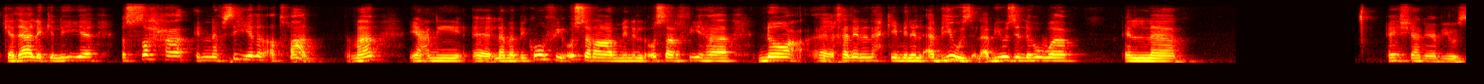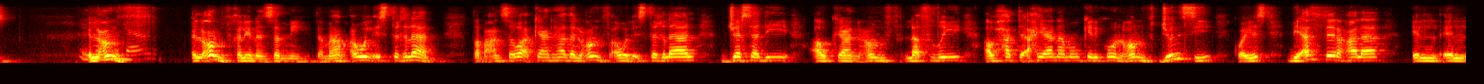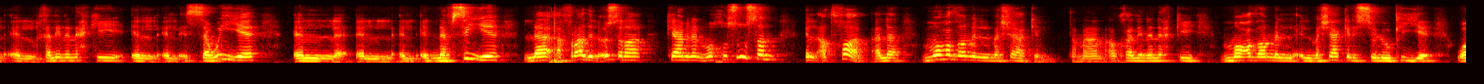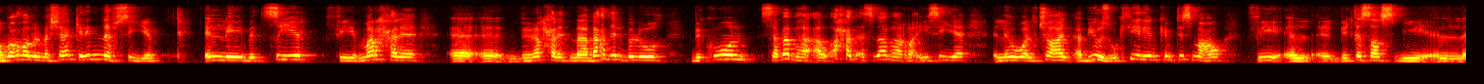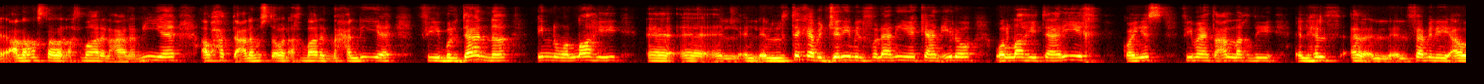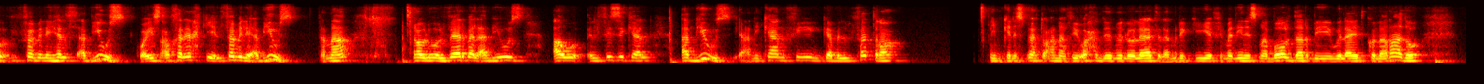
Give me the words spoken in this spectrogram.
كذلك اللي هي الصحة النفسية للأطفال تمام؟ يعني آه، لما بيكون في أسرة من الأسر فيها نوع آه، خلينا نحكي من الأبيوز الأبيوز اللي هو إيش يعني أبيوز؟ العنف. العنف خلينا نسميه تمام؟ أو الاستغلال. طبعا سواء كان هذا العنف أو الاستغلال جسدي أو كان عنف لفظي أو حتى أحيانا ممكن يكون عنف جنسي كويس بيأثر على ال ال ال خلينا نحكي ال ال السوية ال ال النفسية لأفراد الأسرة كاملا وخصوصا الأطفال. على معظم المشاكل تمام؟ أو خلينا نحكي معظم المشاكل السلوكية ومعظم المشاكل النفسية اللي بتصير في مرحلة بمرحلة ما بعد البلوغ بيكون سببها أو أحد أسبابها الرئيسية اللي هو ال child abuse وكثير يمكن تسمعوا في بقصص على مستوى الأخبار العالمية أو حتى على مستوى الأخبار المحلية في بلداننا إنه والله آه، آه، اللي ارتكب الجريمة الفلانية كان له والله تاريخ كويس فيما يتعلق بال health ال family أو family health abuse كويس أو خلينا نحكي ال family abuse تمام؟ أو اللي هو ال verbal abuse أو ال physical abuse يعني كان في قبل فترة يمكن سمعتوا عنها في واحدة من الولايات الأمريكية في مدينة اسمها بولدر بولاية كولورادو.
